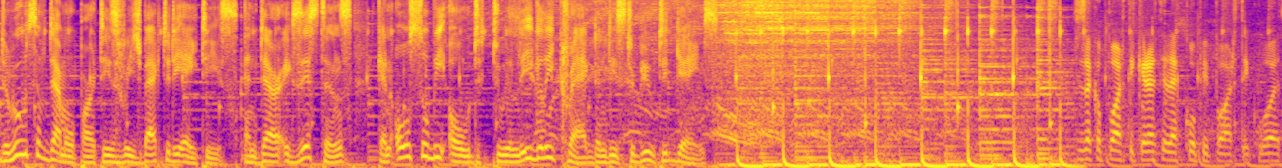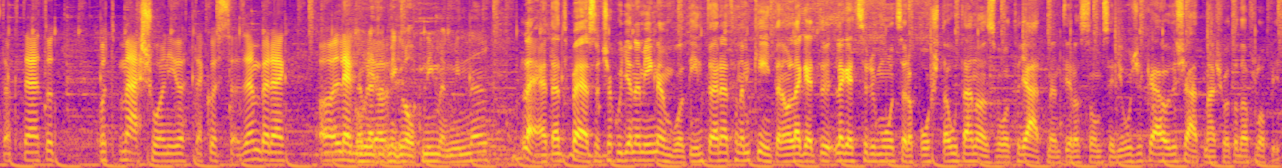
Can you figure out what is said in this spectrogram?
The roots of demo parties reach back to the 80s, and their existence can also be owed to illegally cracked and distributed games. Ezek a partik eredetileg copy partik voltak, tehát ott, ott másolni jöttek össze az emberek. A Nem lehetett legújabb... még lopni, meg minden. Lehetett, persze, csak ugye nem, még nem volt internet, hanem kénytelen. A leget, legegyszerűbb módszer a posta után az volt, hogy átmentél a szomszéd Józsikához, és átmásoltad a flopit.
